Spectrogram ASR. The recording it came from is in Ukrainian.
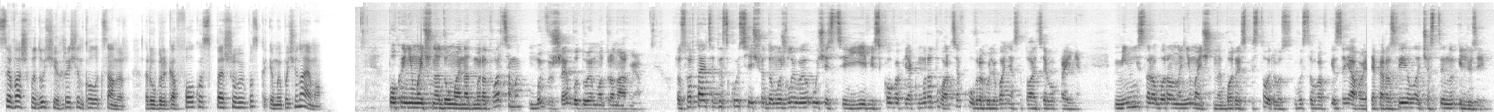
Це ваш ведучий Грищенко Олександр. Рубрика Фокус, перший випуск, і ми починаємо. Поки Німеччина думає над миротворцями, ми вже будуємо дронармію. Розгортаються дискусії щодо можливої участі її військових як миротворців у врегулюванні ситуації в Україні. Міністр оборони Німеччини Борис Пісторіус висловив із заявою, яка розвіяла частину ілюзій.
